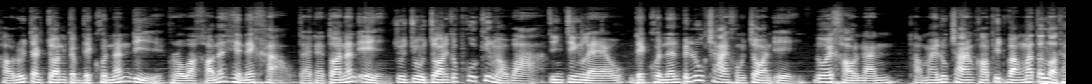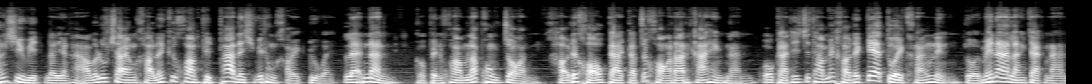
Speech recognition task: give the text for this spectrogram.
เขารู้จักจอห์นกับเด็กคนนั้นดี เพราะว่าเขานั้นเห็นในข่าว แต่ในตอนนั้นเองจู่ๆจอห์นก็พูดขึ้นมาว่า จริง ๆ แล้ว เด็กคนนั้นเป็นลูกชายของจรเอง โดยเขานั้น ทำให้ลูกชายของเขาผิดหวังมาตลอดทั้งชีวิต และยังหาว่าลูกชายของเขานั้นคือความผิดพลาดในชีวิตของเขาอีกด้วย และนั่นก็เป็นความลับของจอห์นเขาได้ขอโอกาสกับเจ้าของร้านค้าแห่งนั้น โอกาสที่จะทำให้เขาได้แก้ตัวอีกครั้งหนึ่ง โดยไม่นานหลังจากนั้น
